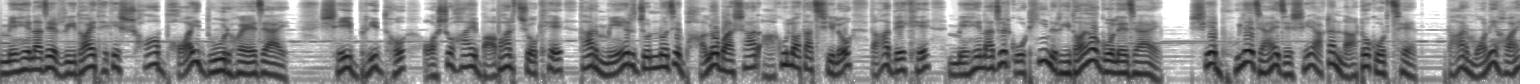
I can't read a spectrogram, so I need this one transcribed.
মেহনাজের হৃদয় থেকে সব ভয় দূর হয়ে যায়। সেই বৃদ্ধ অসহায় বাবার চোখে তার মেয়ের জন্য যে ভালোবাসার আকুলতা ছিল তা দেখে মেহনাজের কঠিন হৃদয়ও গলে যায়। সে ভুলে যায় যে সে একটা নাটক করছে। তার মনে হয়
